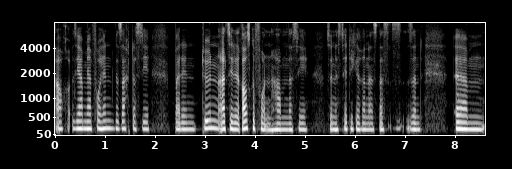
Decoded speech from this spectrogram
auch, Sie haben ja vorhin gesagt, dass Sie bei den Tönen, als Sie herausgefunden haben, dass Sie Synästhetikerin ist, das sind, ähm,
